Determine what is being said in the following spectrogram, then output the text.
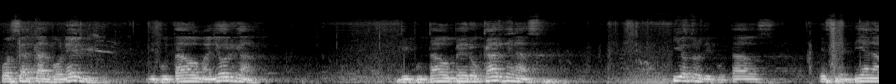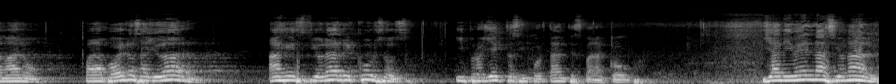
Oscar Carbonel, diputado Mayorga, diputado Pedro Cárdenas y otros diputados extendían la mano para podernos ayudar a gestionar recursos y proyectos importantes para Cobo. Y a nivel nacional,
